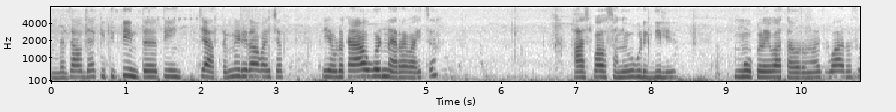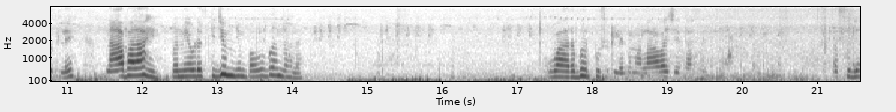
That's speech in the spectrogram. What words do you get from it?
म्हणलं जाऊ द्या किती तीन तर तीन चार तर मिडी रावायच्यात. एवढं काय अवघड नाही रावायचं. आज पावसाने उघडीक दिली. मोकळे वातावरण आहे वारं सुटले ना आभाळ आहे पण एवढंच की झिमझिम पाऊस बंद झालाय. वारं भरपूर सुटले तुम्हाला आवाज येत असेल. असू द्या.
